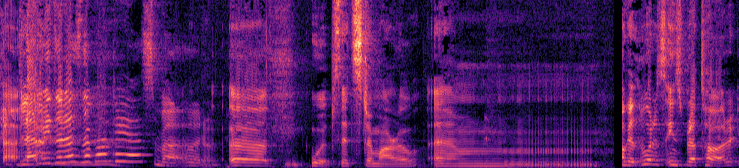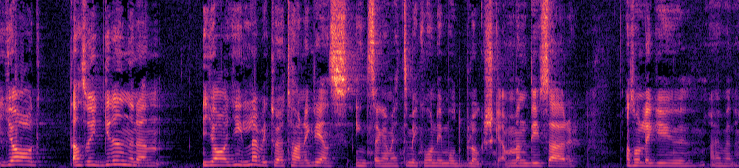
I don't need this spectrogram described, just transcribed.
Glöm inte nästa podcast! Bara öron. Uh, whoops, it's tomorrow. Um, Okej, årets inspiratör. Jag, alltså grejen är den, jag gillar Victoria Törnegrens Instagram jättemycket. Hon är modebloggerska. Men det är så här, alltså hon lägger ju, ja, jag vet inte.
